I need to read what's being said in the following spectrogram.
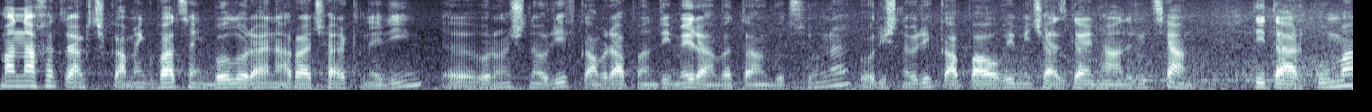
Ման նախընտրանք չկա, մենք բաց ենք բոլոր այն առաջարկներին, որոնց շնորհիվ կամրապնդի մեր անվտանգությունը, որի շնորհիվ կապահովի միջազգային հանրության դիտարկումը,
